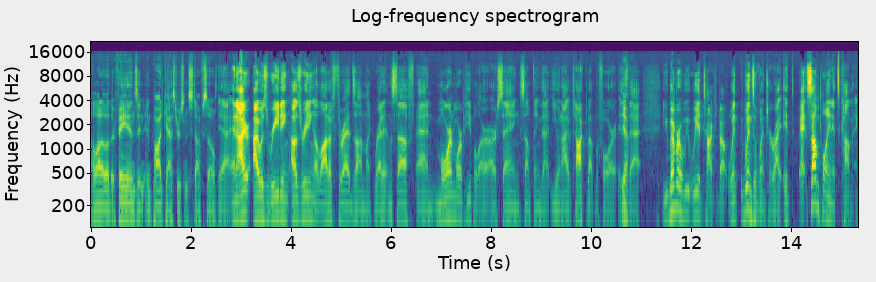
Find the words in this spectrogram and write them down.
A lot of other fans and, and podcasters and stuff. So Yeah, and I I was reading I was reading a lot of threads on like Reddit and stuff, and more and more people are, are saying something that you and I have talked about before is Yeah. that you remember we, we had talked about win, winds of winter, right? It at some point it's coming,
